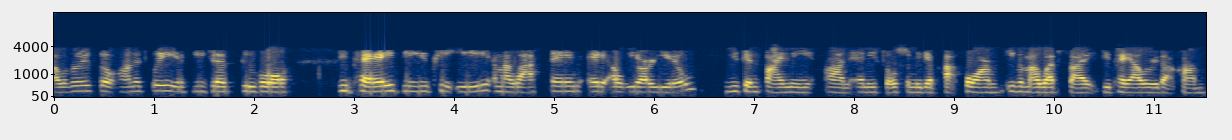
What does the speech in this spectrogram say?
Aleru. So honestly, if you just Google Dupe, D-U-P-E, and my last name, A-L-E-R-U, you can find me on any social media platform, even my website, dupealeru.com.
